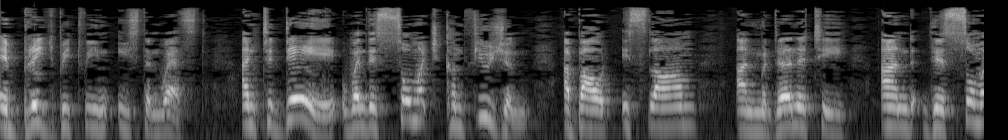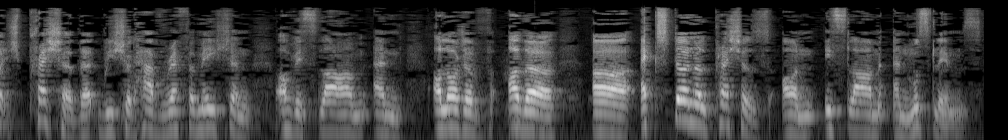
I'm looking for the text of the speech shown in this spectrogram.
a bridge between East and West. And today, when there's so much confusion about Islam and modernity and there's so much pressure that we should have reformation of Islam and a lot of other uh, external pressures on Islam and Muslims.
